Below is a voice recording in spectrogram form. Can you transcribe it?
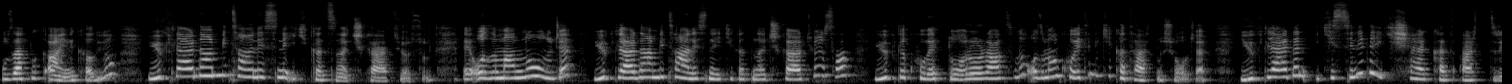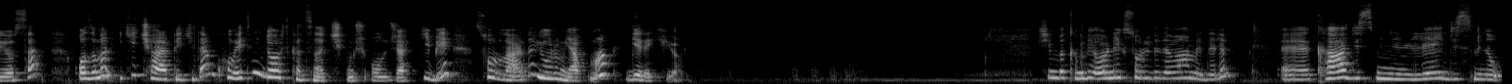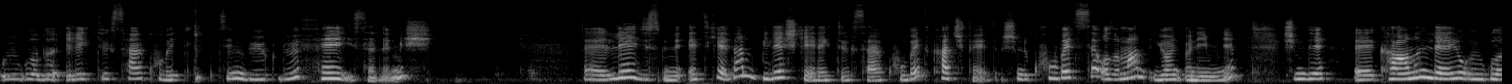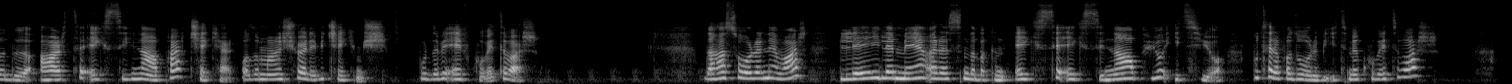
uzaklık aynı kalıyor. Yüklerden bir tanesini iki katına çıkartıyorsun. E, o zaman ne olacak? Yüklerden bir tanesini iki katına çıkartıyorsan yükle kuvvet doğru orantılı. O zaman kuvvetin iki kat artmış olacak. Yüklerden ikisini de ikişer kat arttırıyorsan o zaman 2 çarpı 2'den kuvvetin 4 katına çıkmış olacak gibi sorularda yorum yapmak gerekiyor. Şimdi bakın bir örnek soruyla devam edelim. Ee, K cisminin L cismine uyguladığı elektriksel kuvvetin büyüklüğü F ise demiş. Ee, L cismini etki eden bileşke elektriksel kuvvet kaç F'dir? Şimdi kuvvetse o zaman yön önemli. Şimdi e, K'nın L'ye uyguladığı artı eksiği ne yapar? Çeker. O zaman şöyle bir çekmiş. Burada bir F kuvveti var. Daha sonra ne var? L ile M arasında bakın eksi eksi ne yapıyor? İtiyor. Bu tarafa doğru bir itme kuvveti var.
